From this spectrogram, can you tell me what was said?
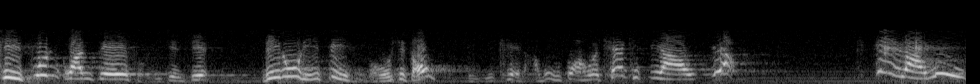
基本关节顺见识，你努力并无失踪。你客老母大伙车去调调，客老母，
